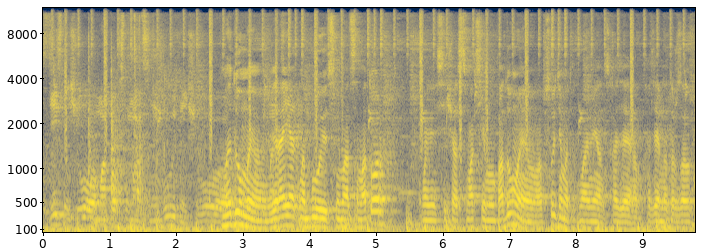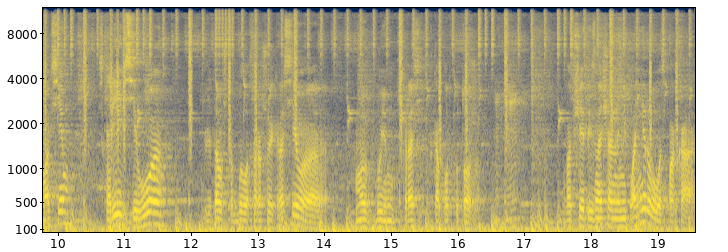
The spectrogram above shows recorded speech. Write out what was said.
Здесь ничего, мотор сниматься не будет, ничего. Мы думаем, вероятно, будет сниматься мотор. Мы сейчас с Максимом подумаем, обсудим этот момент с хозяином. Хозяина тоже зовут Максим. Скорее всего, для того, чтобы было хорошо и красиво, мы будем красить капотку тоже. Вообще это изначально не планировалось пока,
